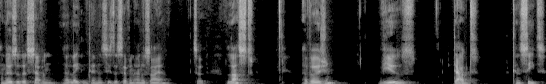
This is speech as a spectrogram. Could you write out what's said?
And those are the seven uh, latent tendencies, the seven anusaya. So, lust, aversion, views, doubt, conceit,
